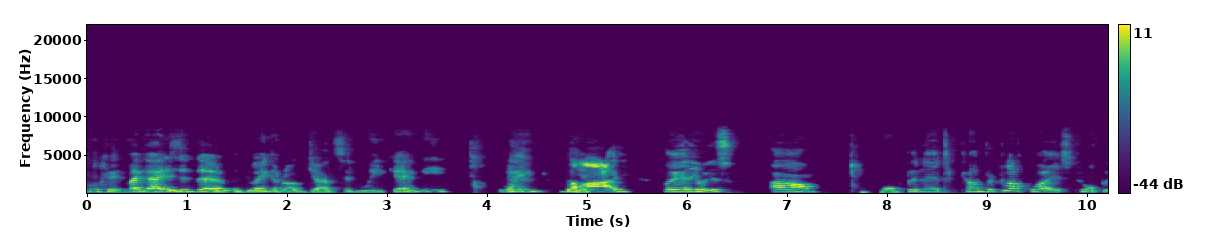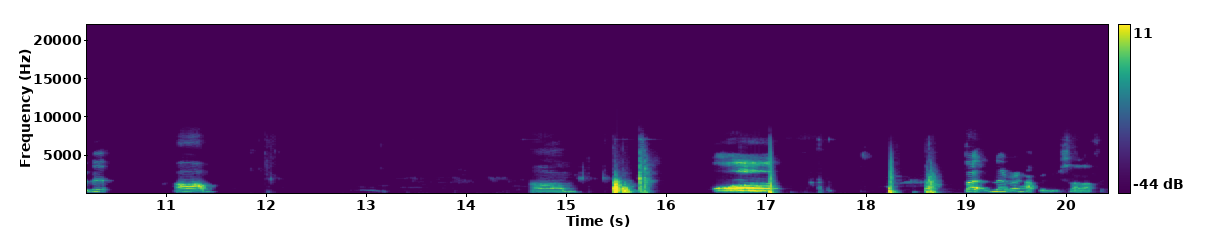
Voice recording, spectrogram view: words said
Okay, My guy just did the Dwayne the Rock Johnson wink at me. wink the Yeah. eye. Okay, anyways, um, open it counterclockwise to open it. Um, um, oh, that never happened. You saw nothing.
